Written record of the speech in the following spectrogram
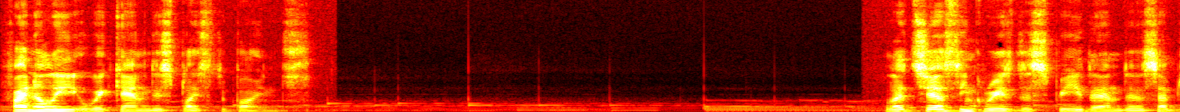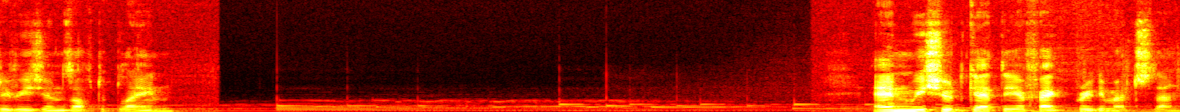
Finally, we can displace the points. Let's just increase the speed and the subdivisions of the plane. And we should get the effect pretty much done.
